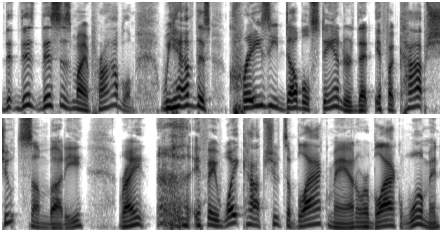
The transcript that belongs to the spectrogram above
This, this is my problem. We have this crazy double standard that if a cop shoots somebody, right? if a white cop shoots a black man or a black woman,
